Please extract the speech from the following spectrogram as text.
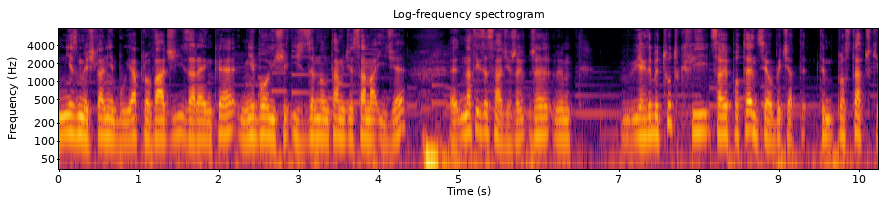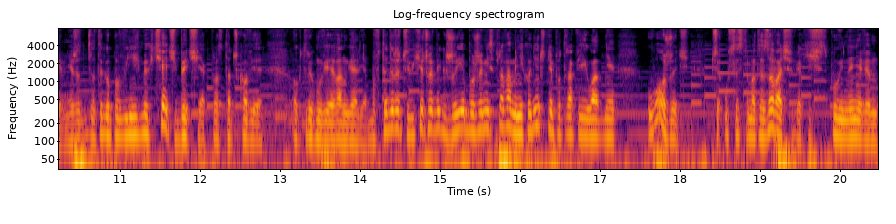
nie zmyśla, nie buja, prowadzi za rękę, nie boi się iść ze mną tam, gdzie sama idzie. E, na tej zasadzie, że, że jak gdyby tu tkwi cały potencjał bycia ty, tym prostaczkiem, nie? że dlatego powinniśmy chcieć być jak prostaczkowie, o których mówi Ewangelia, bo wtedy rzeczywiście człowiek żyje Bożymi sprawami, niekoniecznie potrafi je ładnie ułożyć, czy usystematyzować w jakiś spójny, nie wiem,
